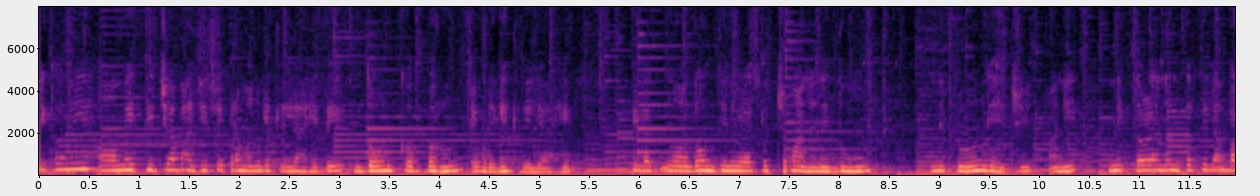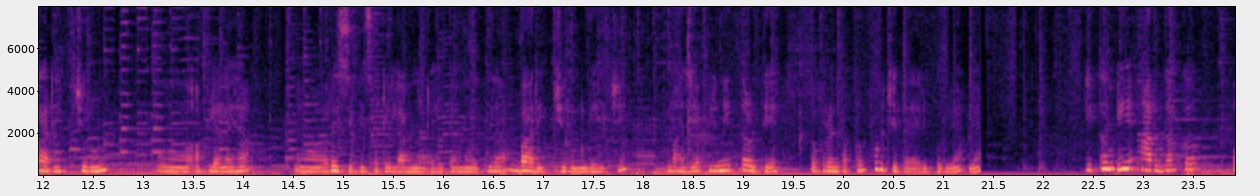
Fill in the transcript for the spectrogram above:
इथं मी मेथीच्या भाजीचे प्रमाण घेतलेले आहे. ते दोन कप भरून एवढे घेतलेले आहे. तिला दोन तीन वेळा स्वच्छ पाण्याने धुवून नितळून घ्यायची आणि नितळल्यानंतर तिला बारीक चिरून आपल्याला ह्या रेसिपीसाठी लागणार आहे. त्यामुळे तिला बारीक चिरून घ्यायची. भाजी आपली नितळते तोपर्यंत आपण पुढची तयारी करूया. इथं मी अर्धा कप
